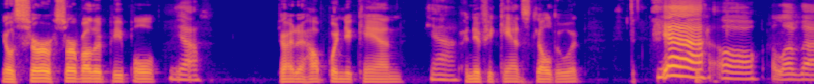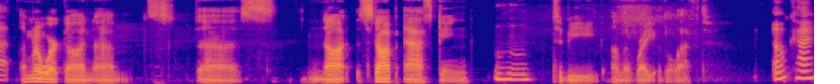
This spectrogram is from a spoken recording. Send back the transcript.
you know, serve serve other people. Yeah. Try to help when you can, Yeah. and if you can't, still do it. Yeah. Oh, I love that. I'm gonna work on um, uh, not stop asking hmm to be on the right or the left, Okay.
